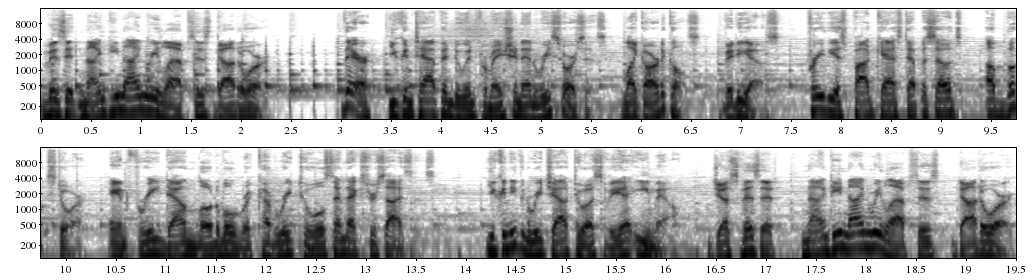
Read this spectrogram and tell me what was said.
visit 99relapses.org. There, you can tap into information and resources like articles, videos, previous podcast episodes, a bookstore, and free downloadable recovery tools and exercises. You can even reach out to us via email. Just visit 99relapses.org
